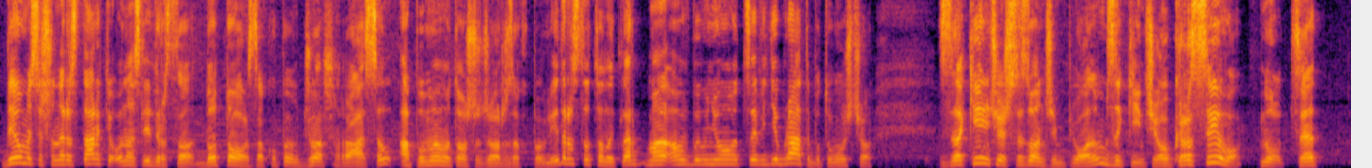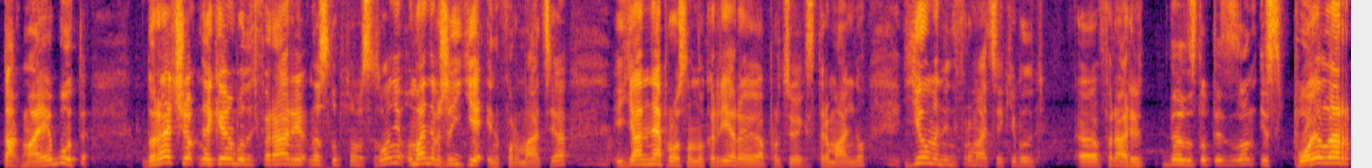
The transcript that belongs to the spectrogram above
Дивимося, що на рестарті у нас лідерство до того закупив Джордж Рассел, а помимо того, що Джордж закупив лідерство, то Леклер мав би в нього це відібрати, бо тому що закінчуєш сезон чемпіоном, закінчуй його красиво. Ну, це так має бути. До речі, якими будуть Феррарі в наступному сезоні, у мене вже є інформація. Я не про основну кар'єру, я працюю екстремально. Є у мене інформація, які будуть е, Феррарі на наступний сезон. І спойлер.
